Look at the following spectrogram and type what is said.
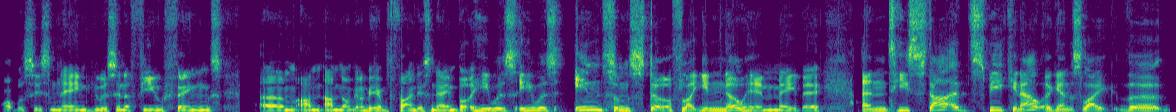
what was his name? He was in a few things. Um, I'm I'm not going to be able to find his name, but he was he was in some stuff like you know him maybe, and he started speaking out against like the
